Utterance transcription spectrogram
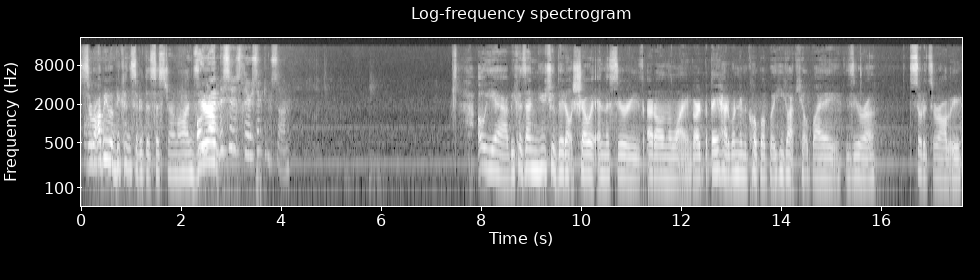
Sarabi would be considered the sister-in-law, and Oh Zira. yeah, this is their second son. Oh yeah, because on YouTube they don't show it in the series at all in the Lion Guard, but they had one named Kopa, but he got killed by Zira. So did Sarabi.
